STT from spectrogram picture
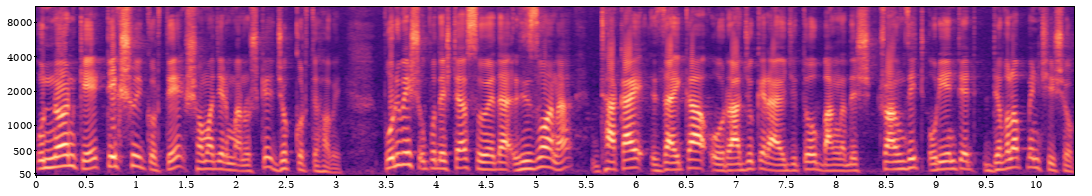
উন্নয়নকে টেকসই করতে সমাজের মানুষকে যোগ করতে হবে। পরিবেশ উপদেষ্টা সৈয়দা রিজওয়ানা ঢাকায় জাইকা ও রাজুকের আয়োজিত বাংলাদেশ ট্রানজিট ওরিয়েন্টেড ডেভেলপমেন্ট শীর্ষক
